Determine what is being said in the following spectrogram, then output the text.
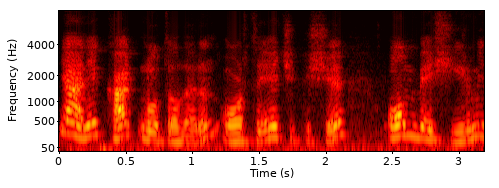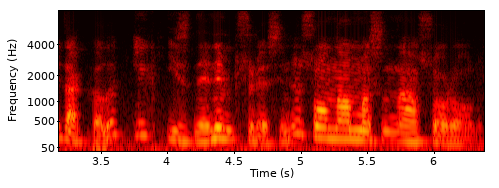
Yani kalp notaların ortaya çıkışı 15-20 dakikalık ilk izlenim süresinin sonlanmasından sonra olur.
